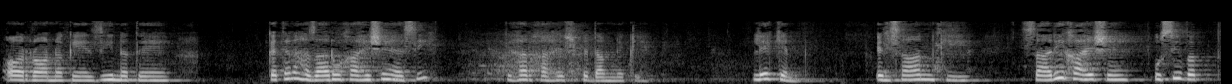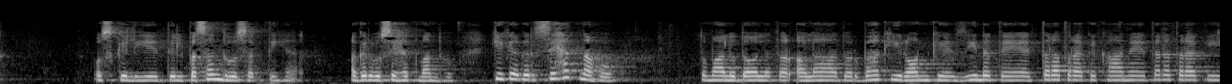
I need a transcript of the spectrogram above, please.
اور رونقیں، زینتیں، کہتے ہیں نا، ہزاروں خواہشیں ایسی کہ ہر خواہش پہ دم نکلے۔ لیکن انسان کی ساری خواہشیں اسی وقت اس کے لیے دل پسند ہو سکتی ہیں، اگر وہ صحت مند ہو۔ کیونکہ اگر صحت نہ ہو تو مال و دولت اور اولاد اور باقی رونقیں، زینتیں، طرح طرح کے کھانے، طرح طرح کی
